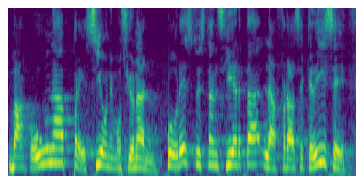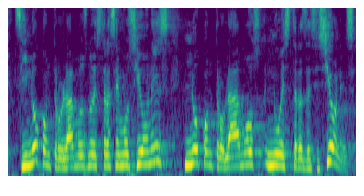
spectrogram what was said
bajo una presión emocional. Por esto es tan cierta la frase que dice, si no controlamos nuestras emociones, no controlamos nuestras decisiones.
